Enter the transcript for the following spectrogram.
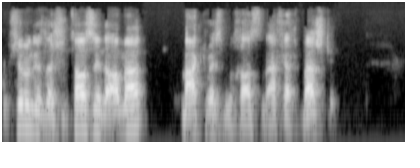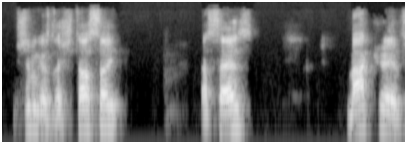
Rav Shimon goes l'shitasei the Amar, makres mechas achach bashke. Rav Shimon goes l'shitasei. That says Makriv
